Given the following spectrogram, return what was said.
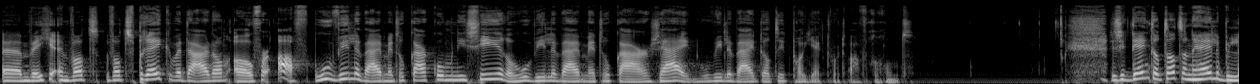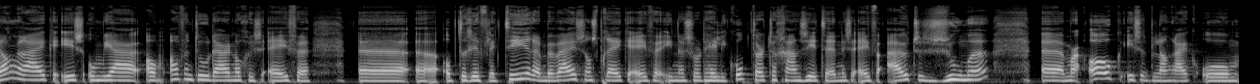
uh, weet je, en wat, wat spreken we daar dan over af? Hoe willen wij met elkaar communiceren? Hoe willen wij wij met elkaar zijn? Hoe willen wij dat dit project wordt afgerond? Dus ik denk dat dat een hele belangrijke is om, ja, om af en toe daar nog eens even uh, uh, op te reflecteren. En bij wijze van spreken even in een soort helikopter te gaan zitten en eens even uit te zoomen. Uh, maar ook is het belangrijk om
